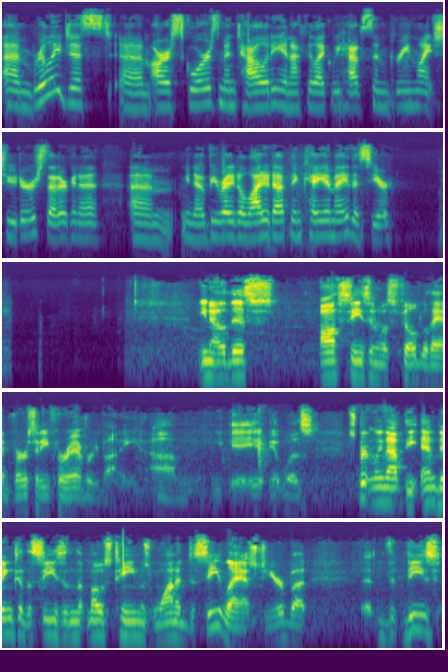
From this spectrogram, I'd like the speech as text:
um, really just um, our scores mentality. And I feel like we have some green light shooters that are going to, um, you know, be ready to light it up in KMA this year. You know, this off season was filled with adversity for everybody. Um, it, it, was certainly not the ending to the season that most teams wanted to see last year, but uh, th- these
